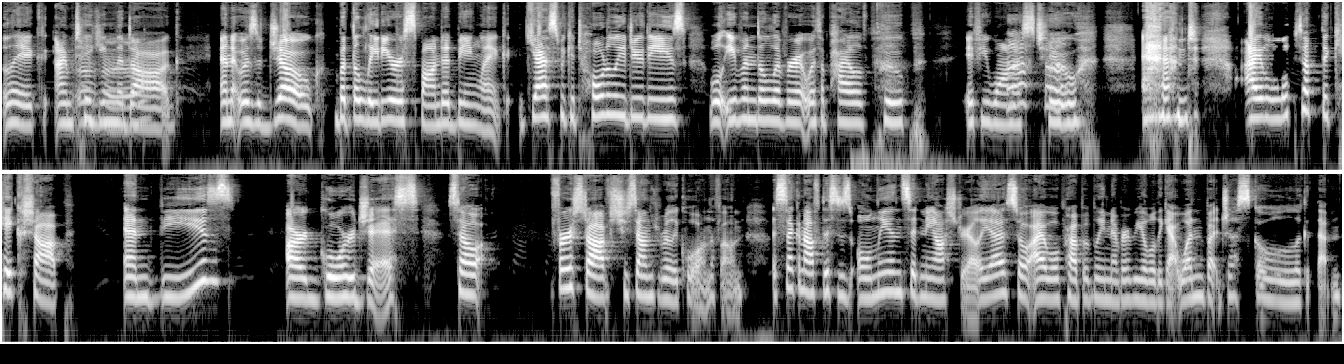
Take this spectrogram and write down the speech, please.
Like, I'm taking the uh-huh. dog. And it was a joke, but the lady responded being like, Yes, we could totally do these. We'll even deliver it with a pile of poop if you want us to. And I looked up the cake shop, and these are gorgeous. So, first off, she sounds really cool on the phone. Second off, this is only in Sydney, Australia. So, I will probably never be able to get one, but just go look at them.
